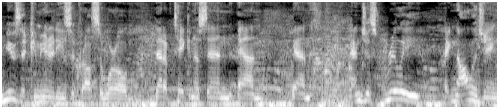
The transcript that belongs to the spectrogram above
music communities across the world that have taken us in and and and just really acknowledging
